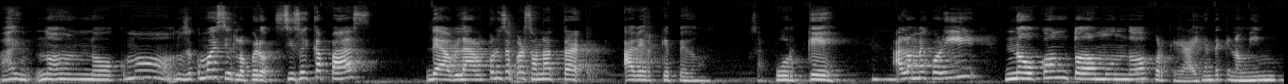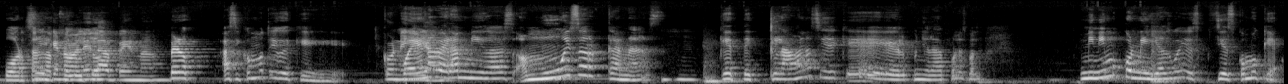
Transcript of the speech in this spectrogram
Ay, no, no, ¿cómo? No sé cómo decirlo, pero sí soy capaz de hablar con esa persona. A ver, ¿qué pedo? O sea, ¿por qué? A lo mejor y no con todo mundo, porque hay gente que no me importa. en Sí, lo que no vale la pena. Pero así como te digo, que Con pueden ella. haber amigas muy cercanas que te clavan así de que el puñalada por la espalda. Mínimo con ellas, güey, es, si es como que,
